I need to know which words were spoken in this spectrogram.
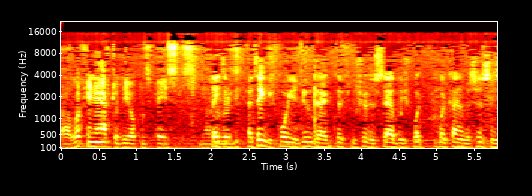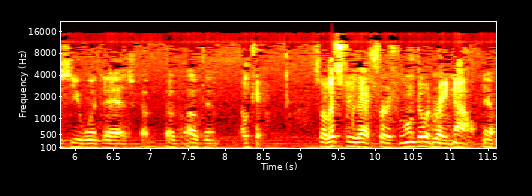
uh, looking after the open spaces. In I other think, words, I think before you do that, Cliff, you should establish what, what kind of assistance do you want to ask of, of- of them. Okay, so let's do that first. We won't do it right now. Yeah.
